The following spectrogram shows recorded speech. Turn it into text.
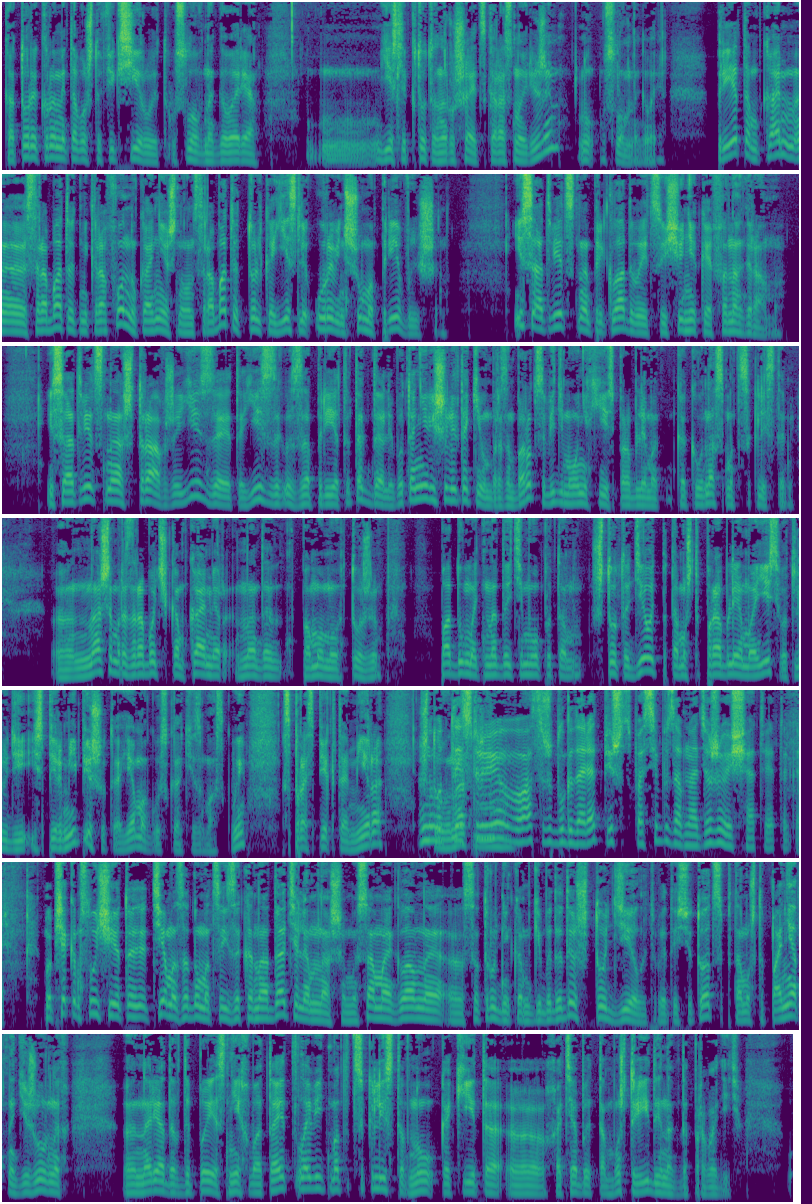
который, кроме того, что фиксирует, условно говоря, если кто-то нарушает скоростной режим, ну, условно говоря, при этом кам... Э, срабатывает микрофон, ну, конечно, он срабатывает только если уровень шума превышен. И, соответственно, прикладывается еще некая фонограмма. И, соответственно, штраф же есть за это, есть запрет и так далее. Вот они решили таким образом бороться. Видимо, у них есть проблема, как и у нас с мотоциклистами. Э, нашим разработчикам камер надо, по-моему, тоже подумать над этим опытом, что-то делать, потому что проблема есть. Вот люди из Перми пишут, а я могу сказать из Москвы, с проспекта Мира, ну что ну, вот у нас... Перми вас уже благодарят, пишут спасибо за обнадеживающий ответ, Игорь. Во всяком случае, это тема задуматься и законодателям нашим, и самое главное, э, сотрудникам ГИБДД, что делать в этой ситуации, потому что, понятно, дежурных э, нарядов ДПС не хватает ловить мотоциклистов, ну, какие-то э, хотя бы там, может, рейды иногда проводить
